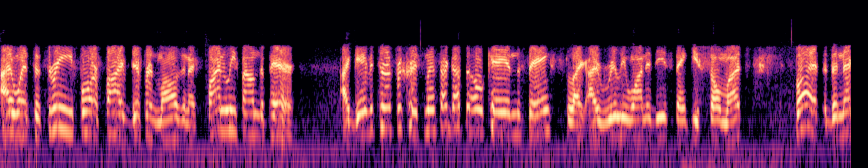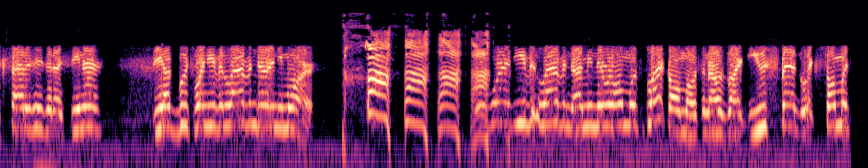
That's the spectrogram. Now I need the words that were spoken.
I went to three, four, five different malls, and I finally found the pair. I gave it to her for Christmas. I got the okay and the thanks. Like, I really wanted these. Thank you so much. But the next Saturday that I seen her, the Ugg boots weren't even lavender anymore. They weren't even lavender. I mean, they were almost black almost. And I was like, you spent like so much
